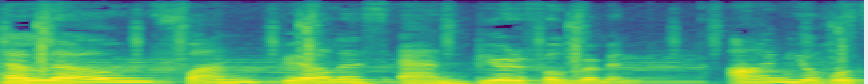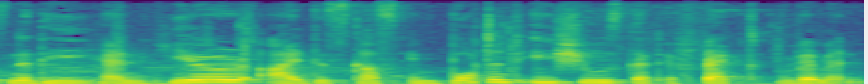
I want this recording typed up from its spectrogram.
Hello, fun, fearless, and beautiful women. I'm your host Nidhi, and here I discuss important issues that affect women,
